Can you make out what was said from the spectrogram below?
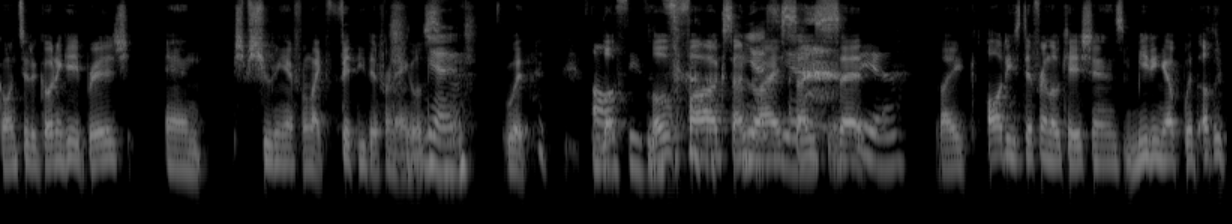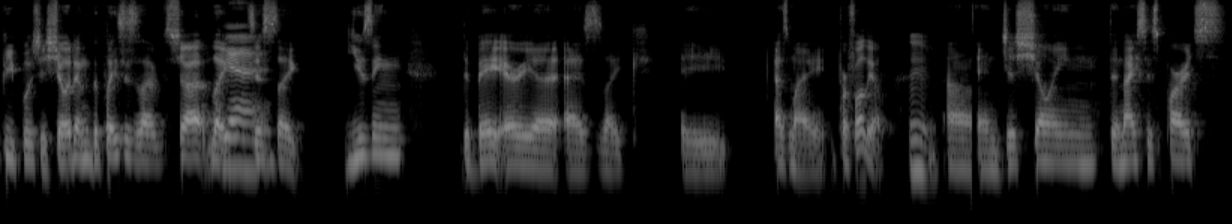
going to the Golden Gate Bridge and sh- shooting it from like 50 different angles Yeah. with All low, seasons. low fog, sunrise, yes. sunset, yeah. like all these different locations, meeting up with other people to show them the places I've shot, like Yeah. just like using the Bay Area as like a as my portfolio, Mm. um, and just showing the nicest parts.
